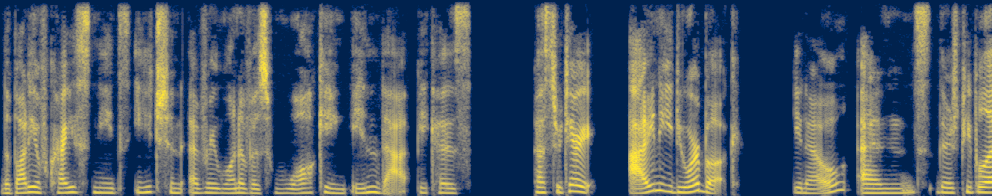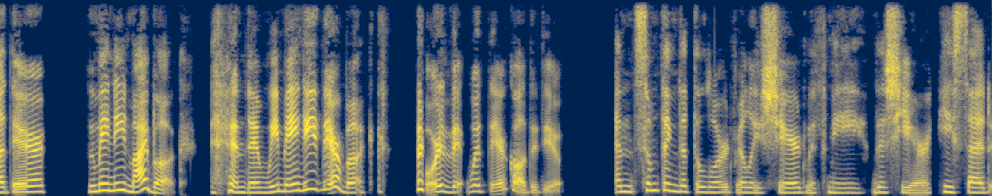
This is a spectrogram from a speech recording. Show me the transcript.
The body of Christ needs each and every one of us walking in that because, Pastor Terry, I need your book, you know, and there's people out there who may need my book, and then we may need their book or th- what they're called to do. And something that the Lord really shared with me this year, He said,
